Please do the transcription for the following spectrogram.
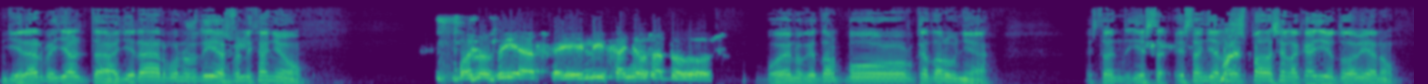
Gerard Bellalta. Gerard, buenos días, feliz año. Buenos días, feliz años a todos. Bueno, ¿qué tal por Cataluña? ¿Están, están ya las espadas en la calle o todavía no?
